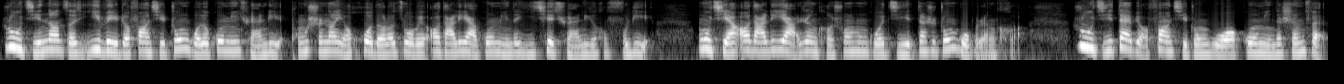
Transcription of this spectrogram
入籍呢，则意味着放弃中国的公民权利，同时呢，也获得了作为澳大利亚公民的一切权利和福利。目前，澳大利亚认可双重国籍，但是中国不认可。入籍代表放弃中国公民的身份。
